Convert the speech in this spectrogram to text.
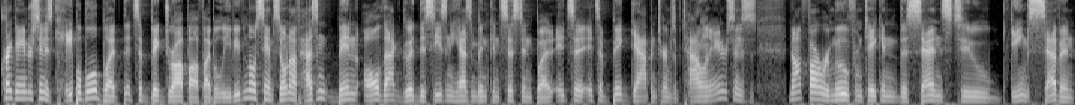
Craig Anderson is capable, but it's a big drop off, I believe. Even though Samsonov hasn't been all that good this season, he hasn't been consistent. But it's a it's a big gap in terms of talent. Anderson is not far removed from taking the Sens to game seven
